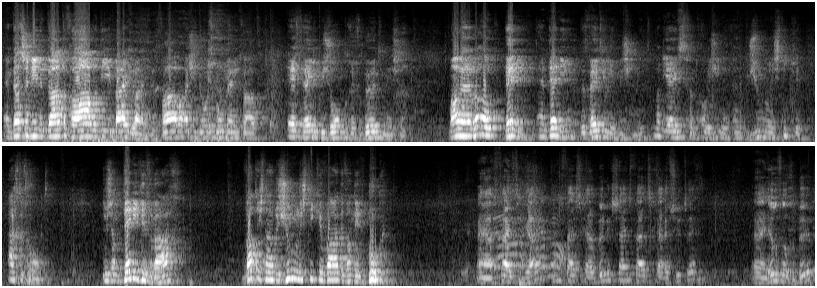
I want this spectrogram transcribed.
En dat zijn inderdaad de verhalen die je bijblijven. De verhalen als je door het boek heen gaat. Echt hele bijzondere gebeurtenissen. Maar we hebben ook Danny. En Danny, dat weten jullie misschien niet, maar die heeft van origine een journalistieke achtergrond. Dus aan Danny de vraag, wat is nou de journalistieke waarde van dit boek? Nou ja, 50 jaar. hè, 50 jaar Bunningside, 50 jaar FC Utrecht. Eh, heel veel gebeurd.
